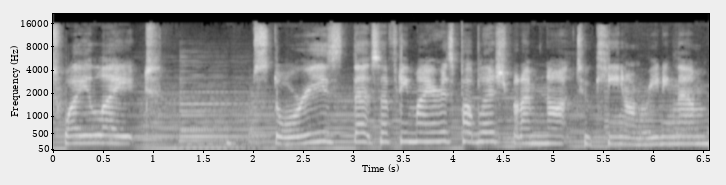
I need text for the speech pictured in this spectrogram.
Twilight stories that Stephanie Meyer has published, but I'm not too keen on reading them.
